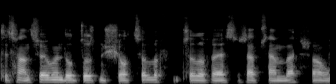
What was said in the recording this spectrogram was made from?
the transfer window doesn't shut till the till the first of September. So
